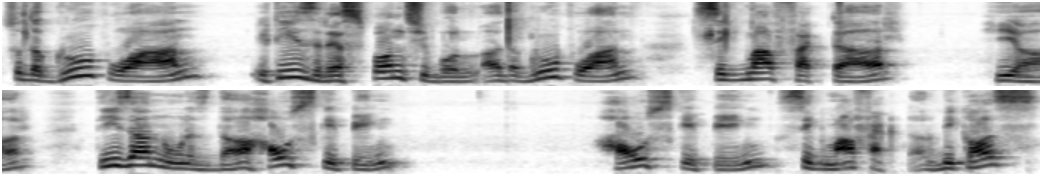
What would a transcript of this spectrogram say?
So the group 1 it is responsible or the group 1 sigma factor here these are known as the housekeeping housekeeping sigma factor because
